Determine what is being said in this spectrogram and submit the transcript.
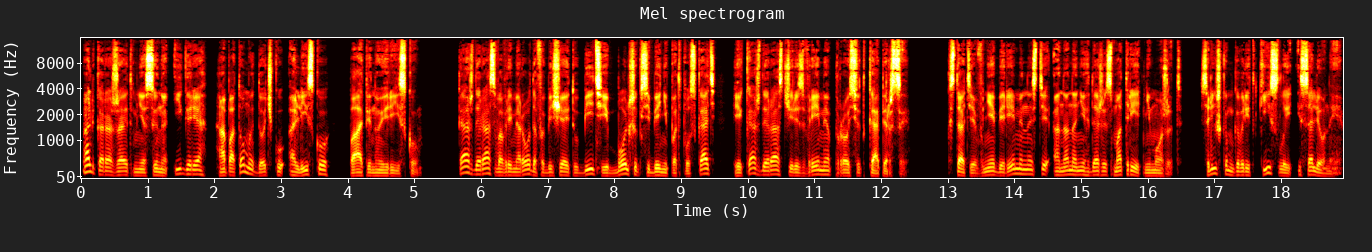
Алька рожает мне сына Игоря, а потом и дочку Алиску, папину Ириску. Каждый раз во время родов обещает убить и больше к себе не подпускать, и каждый раз через время просит каперсы. Кстати, вне беременности она на них даже смотреть не может. Слишком, говорит, кислые и соленые.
